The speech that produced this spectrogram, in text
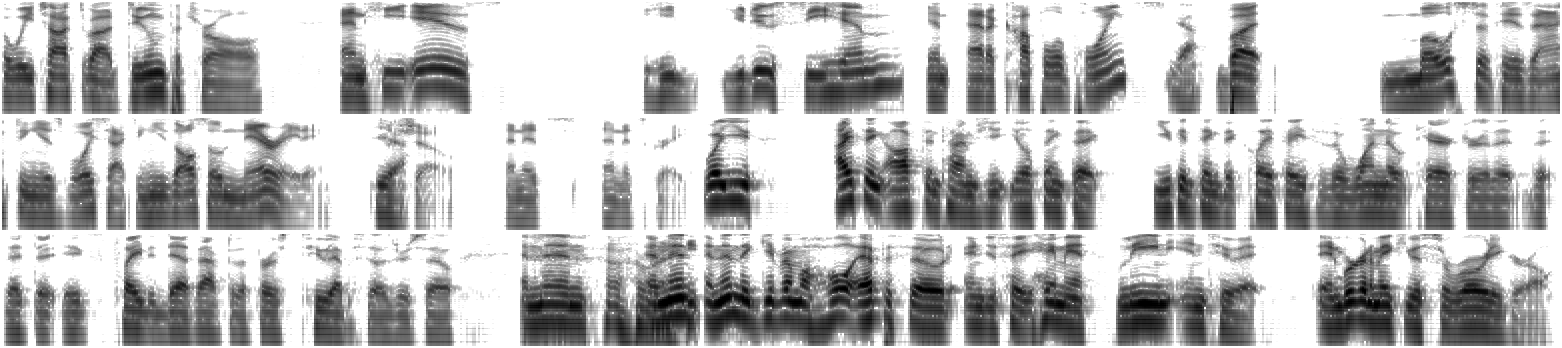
we talked about Doom Patrol, and he is. He, you do see him in at a couple of points, Yeah. but most of his acting is voice acting. He's also narrating the Yeah. show, and it's and it's great. Well, you, I think oftentimes you, you'll think that you can think that Clayface is a one note character that, that that is played to death after the first two episodes or so, and then and then and then they give him a whole episode and just say, "Hey, man, lean into it, and we're gonna make you a sorority girl,"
